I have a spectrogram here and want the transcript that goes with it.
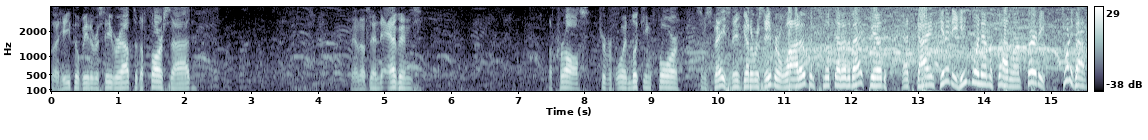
So Heath will be the receiver out to the far side. Now they'll send Evans across. Trooper Floyd looking for some space, and he's got a receiver wide open, slipped out of the backfield. That's Kyan Kennedy. He's going down the sideline 30, 25.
